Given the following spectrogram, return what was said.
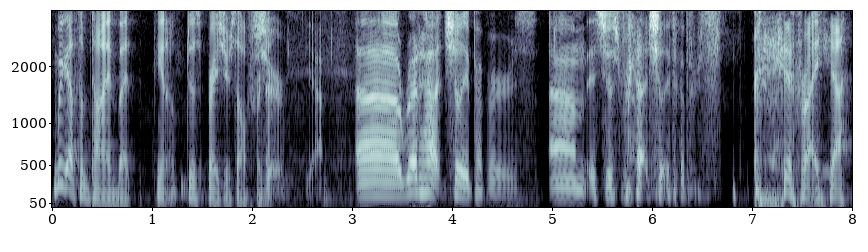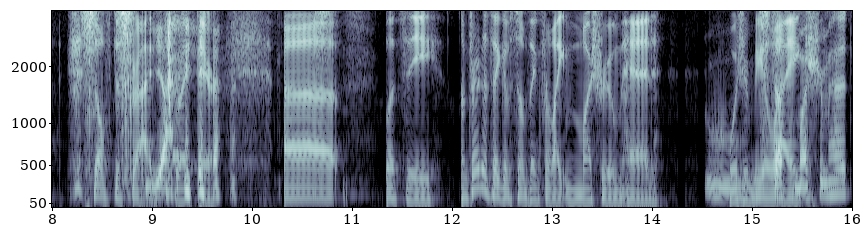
we got some time, but you know, just brace yourself for Sure. Yeah. Uh, Red Hot Chili Peppers. Um, it's just Red Hot Chili Peppers. right? Yeah, self-described. Yeah. right there. uh, let's see. I'm trying to think of something for like Mushroomhead. Ooh, Which would be stuffed like- mushroom head.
